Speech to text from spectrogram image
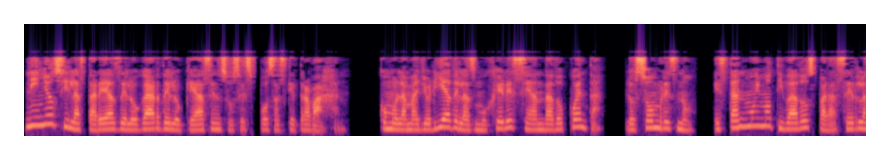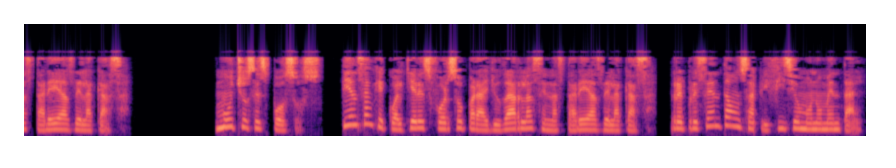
niños y las tareas del hogar de lo que hacen sus esposas que trabajan. Como la mayoría de las mujeres se han dado cuenta, los hombres no, están muy motivados para hacer las tareas de la casa. Muchos esposos piensan que cualquier esfuerzo para ayudarlas en las tareas de la casa representa un sacrificio monumental.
